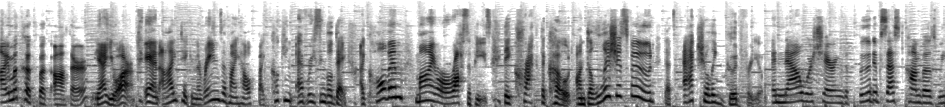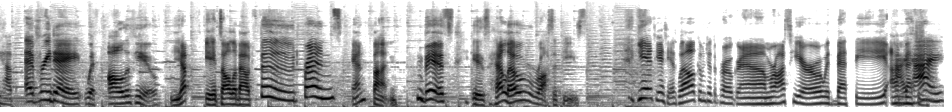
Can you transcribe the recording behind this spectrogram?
I'm a cookbook author. Yeah, you are. And I've taken the reins of my health by cooking every single day. I call them my recipes. They crack the code on delicious food that's actually good for you. And now we're sharing the food obsessed convos we have every day with all of you. Yep, it's all about food, friends, and fun. This is Hello Recipes. Yes, yes, yes. Welcome to the program. Ross here with Bethie. I'm hi, Bethie. hi.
